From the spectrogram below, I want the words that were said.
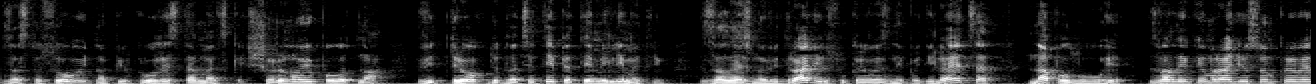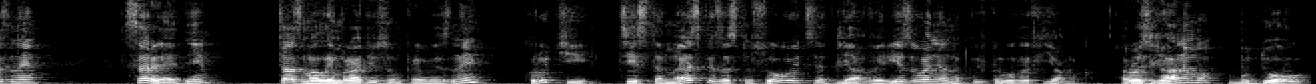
застосовують напівкруглі стамески з шириною полотна від 3 до 25 мм. Залежно від радіусу кривизни поділяється на пологи з великим радіусом кривизни, середні та з малим радіусом кривизни круті. Ці стамески застосовуються для вирізування напівкруглих ямок. Розглянемо будову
